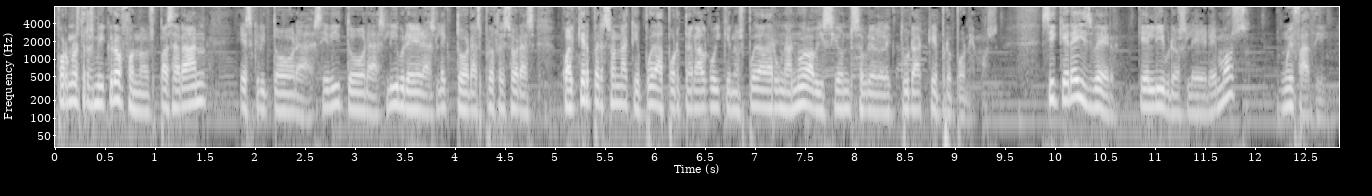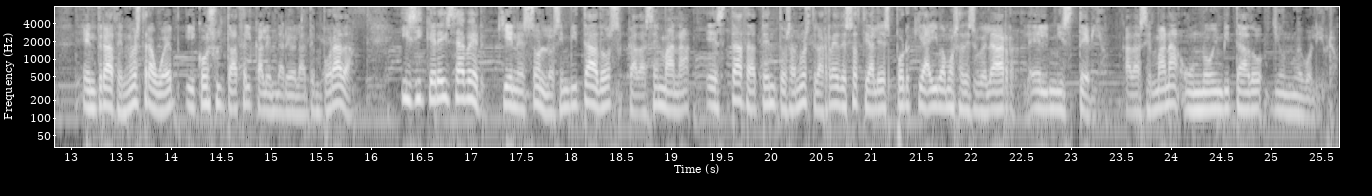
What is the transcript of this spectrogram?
Por nuestros micrófonos pasarán escritoras, editoras, libreras, lectoras, profesoras, cualquier persona que pueda aportar algo y que nos pueda dar una nueva visión sobre la lectura que proponemos. Si queréis ver qué libros leeremos, muy fácil. Entrad en nuestra web y consultad el calendario de la temporada. Y si queréis saber quiénes son los invitados cada semana, estad atentos a nuestras redes sociales porque ahí vamos a desvelar el misterio. Cada semana un nuevo invitado y un nuevo libro.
